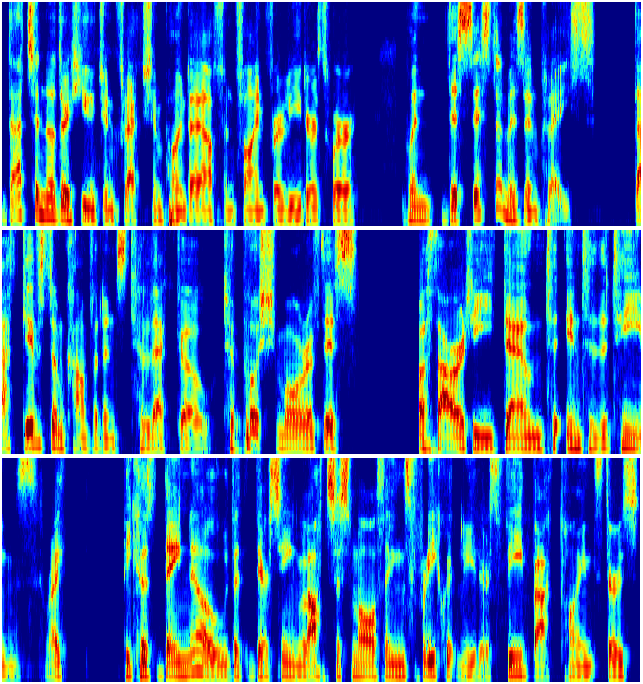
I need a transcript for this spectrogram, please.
that's another huge inflection point i often find for leaders where when the system is in place, that gives them confidence to let go, to push more of this authority down to into the teams, right? Because they know that they're seeing lots of small things frequently. There's feedback points, there's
